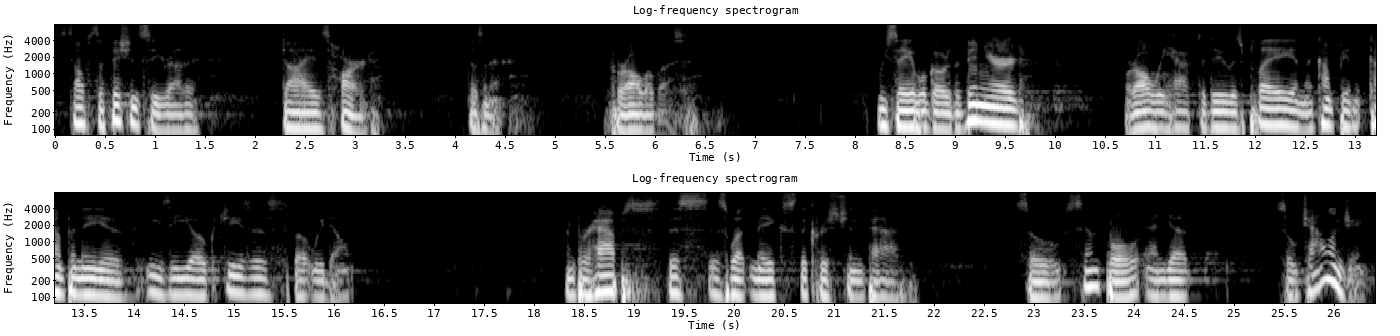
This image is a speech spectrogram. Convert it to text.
self sufficiency rather, dies hard, doesn't it? For all of us. We say we'll go to the vineyard, where all we have to do is play in the company, company of easy yoke Jesus, but we don't. And perhaps this is what makes the Christian path so simple and yet so challenging.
